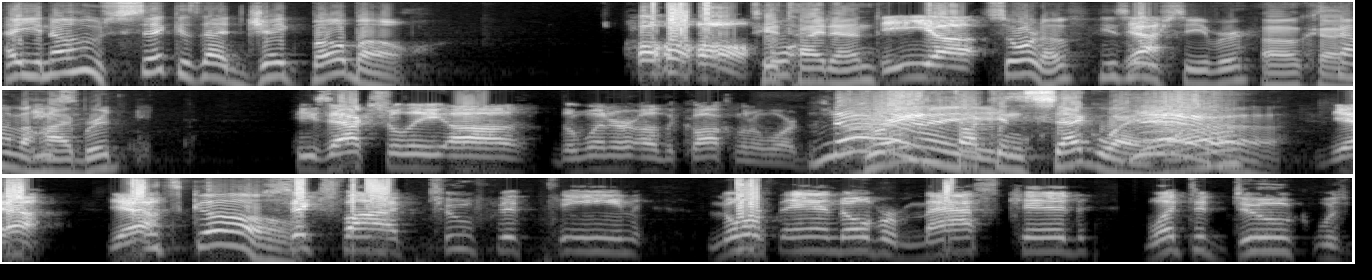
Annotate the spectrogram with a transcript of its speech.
Hey, you know who's sick? Is that Jake Bobo? Oh, Is he a tight end? he uh, Sort of. He's a receiver. Oh, okay. He's kind of a He's- hybrid. he's actually uh, the winner of the Coughlin Award. Great fucking segue. Yeah. huh? Yeah, yeah. Let's go. 6'5", 215, North Andover Mass kid. Went to Duke, was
